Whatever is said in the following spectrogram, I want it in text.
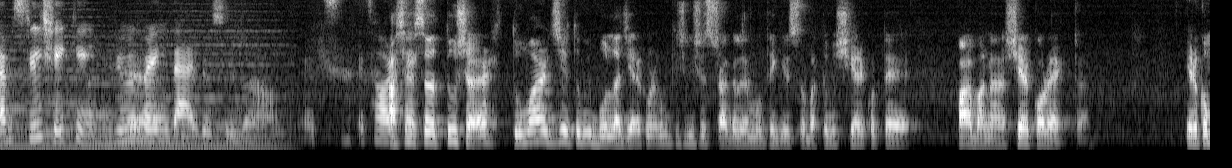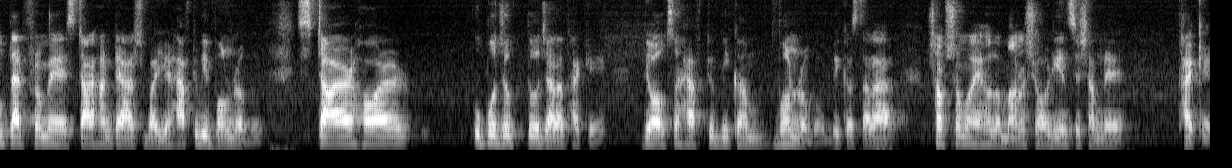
I am still shaking remembering that আচ্ছা সো তুষার তোমার যে তুমি বললা যে এরকম এরকম কিছু কিছু স্ট্রাগলের মধ্যে গেছো বা তুমি শেয়ার করতে পারবা না শেয়ার করো একটা। এরকম প্ল্যাটফর্মে স্টার হান্টে আসবা you have to be vulnerable star হওয়ার উপযুক্ত যারা থাকে they also have to become vulnerable because তারা সবসময় হলো মানুষ অডিয়েন্সের সামনে থাকে।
